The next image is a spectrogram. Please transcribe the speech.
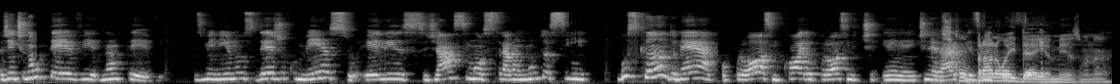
a gente não teve, não teve. Os meninos desde o começo, eles já se mostraram muito assim buscando, né, o próximo, qual era o próximo é, itinerário eles compraram a ideia mesmo, né?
